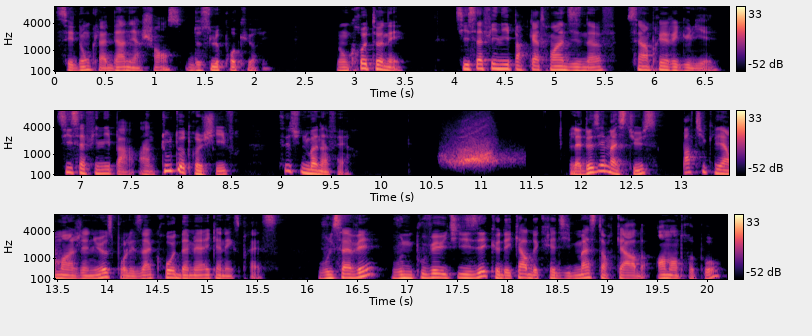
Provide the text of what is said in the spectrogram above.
C'est donc la dernière chance de se le procurer. Donc retenez, si ça finit par 99, c'est un prix régulier. Si ça finit par un tout autre chiffre, c'est une bonne affaire. La deuxième astuce, particulièrement ingénieuse pour les accros d'American Express. Vous le savez, vous ne pouvez utiliser que des cartes de crédit Mastercard en entrepôt.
